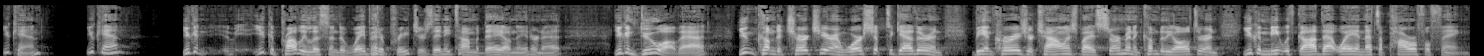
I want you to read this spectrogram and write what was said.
You can. You can. You can. You could probably listen to way better preachers any time of day on the internet. You can do all that. You can come to church here and worship together and be encouraged or challenged by a sermon and come to the altar and you can meet with God that way, and that's a powerful thing.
